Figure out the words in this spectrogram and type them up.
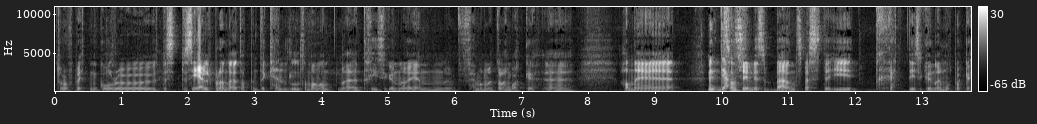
Tour of Britain, hvor du Spesielt på den der etappen til Kendal, som han vant med tre sekunder i en 500 meter lang bakke. Eh, han er men det, sannsynligvis verdens beste i 30 sekunder i motbakke.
